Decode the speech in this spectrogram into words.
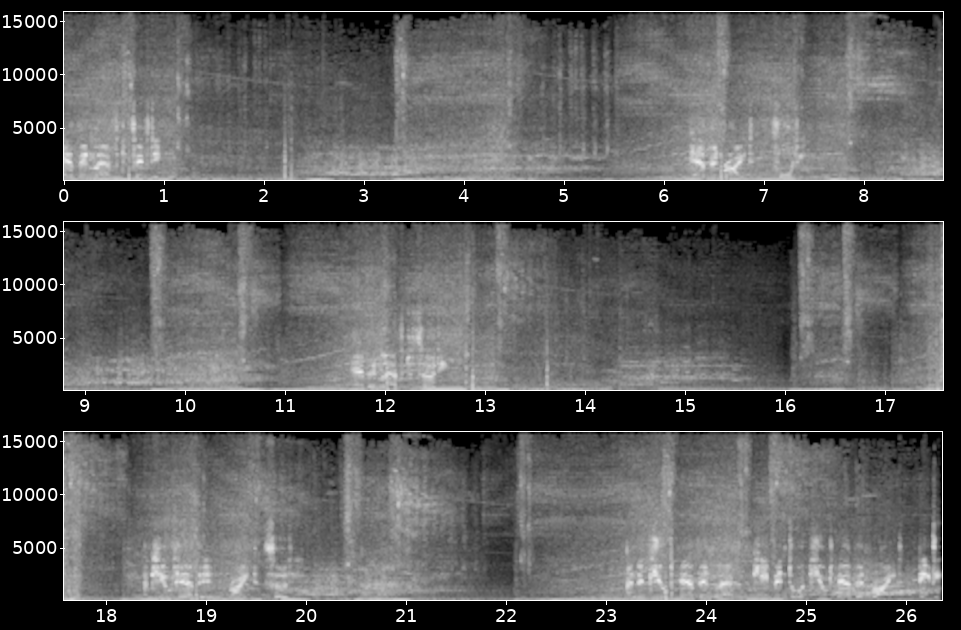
Hairpin left, 50. Hairpin right, 40. Hairpin left, 30. 30. An acute hairpin left. Keep into acute hairpin right, 80.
